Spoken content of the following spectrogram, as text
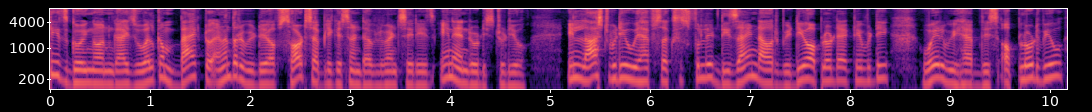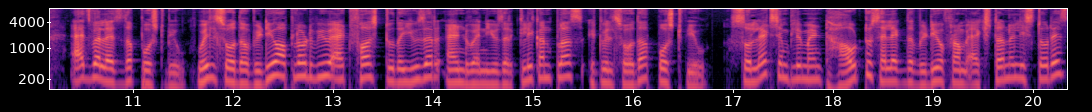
is going on guys welcome back to another video of Shorts application development series in Android Studio. In last video we have successfully designed our video upload activity where we have this upload view as well as the post view. We'll show the video upload view at first to the user and when user click on plus it will show the post view. So let's implement how to select the video from external storage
